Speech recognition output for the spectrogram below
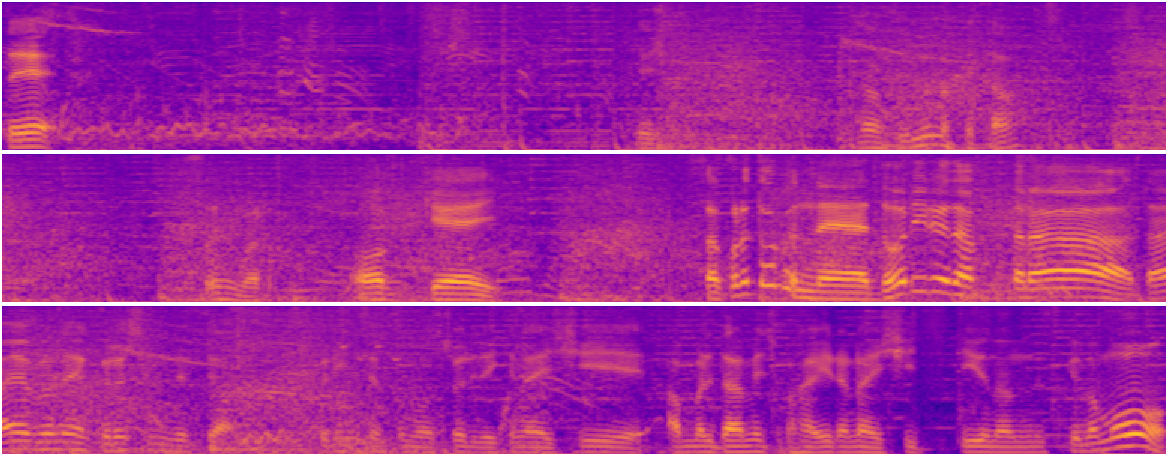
て。よいしょ。なんか踏むの下手？そういうのもある。オッケー。さあこれ多分ねドリルだったらだいぶね苦しいんですよプリンセスも処理できないしあんまりダメージも入らないしっていうなんですけども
